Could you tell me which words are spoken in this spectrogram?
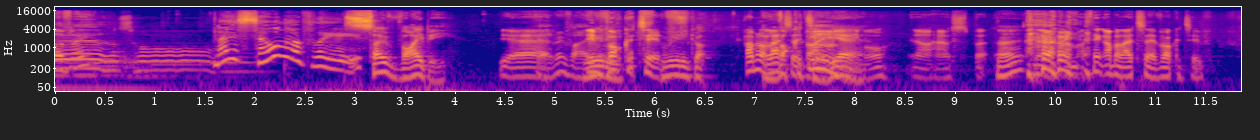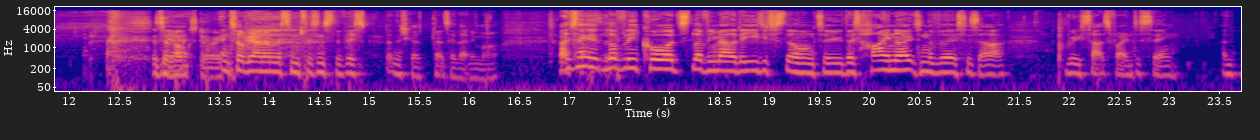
That lovely? is holy. That is so lovely. So vibey. Yeah. Yeah, very violent. Evocative. Really got. I'm not allowed to say Evocative, vibe yeah. anymore in our house, but No? no, I'm- think I'm allowed to say evocative. It's a Yeah, long story. Until Rihanna listens, listens to this, and then she goes, "Don't say that anymore." I just think it's lovely chords, lovely melody, easy to sing along to. Those high notes in the verses are really satisfying to sing, and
